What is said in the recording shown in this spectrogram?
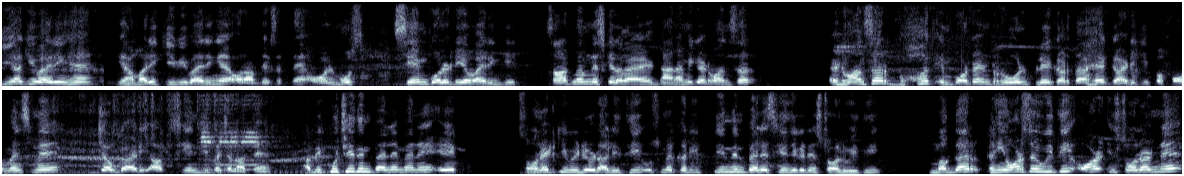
किया की वायरिंग है, ये हमारी की भी वायरिंग है और आप देख सकते हैं ऑलमोस्ट सेम क्वालिटी है वायरिंग की। साथ में हमने इसके लगाया है डायनामिक एडवांसर एडवांसर बहुत इंपॉर्टेंट रोल प्ले करता है गाड़ी की परफॉर्मेंस में, जब गाड़ी आप सीएनजी पे चलाते हैं। अभी कुछ ही दिन पहले मैंने एक सोनेट की वीडियो डाली थी, उसमें करीब तीन दिन पहले सी सीएनजी किट इंस्टॉल हुई थी। मगर कहीं और से हुई थी और इंस्टॉलर ने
